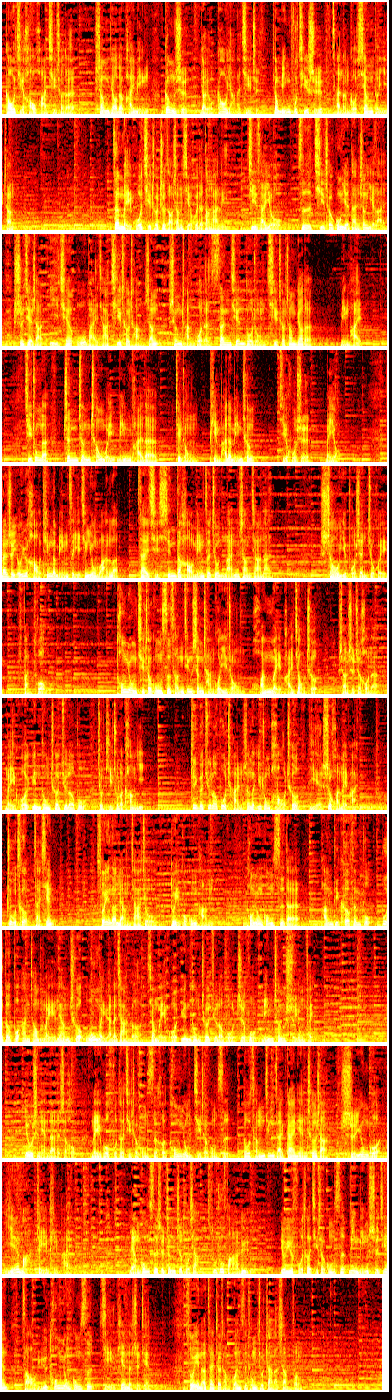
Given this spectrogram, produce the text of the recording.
高级豪华汽车的商标的排名更是要有高雅的气质，要名副其实才能够相得益彰。在美国汽车制造商协会的档案里。记载有，自汽车工业诞生以来，世界上一千五百家汽车厂商生产过的三千多种汽车商标的名牌，其中呢，真正成为名牌的这种品牌的名称几乎是没有。但是由于好听的名字已经用完了，再起新的好名字就难上加难，稍一不慎就会犯错误。通用汽车公司曾经生产过一种环美牌轿车，上市之后呢，美国运动车俱乐部就提出了抗议。这个俱乐部产生的一种跑车也是环美牌，注册在先，所以呢，两家就对簿公堂。通用公司的庞迪克分部不得不按照每辆车五美元的价格，向美国运动车俱乐部支付名称使用费。六十年代的时候，美国福特汽车公司和通用汽车公司都曾经在概念车上使用过“野马”这一品牌。两公司是争执不下，诉诸法律。由于福特汽车公司命名时间早于通用公司几天的时间，所以呢，在这场官司中就占了上风。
